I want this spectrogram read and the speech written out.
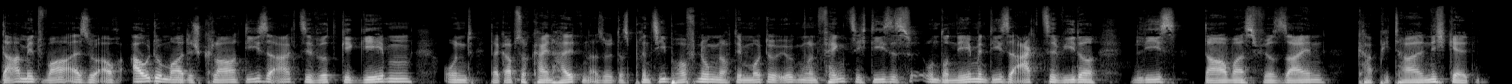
damit war also auch automatisch klar, diese Aktie wird gegeben und da gab es auch kein Halten. Also das Prinzip Hoffnung nach dem Motto, irgendwann fängt sich dieses Unternehmen, diese Aktie wieder, ließ da was für sein Kapital nicht gelten.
